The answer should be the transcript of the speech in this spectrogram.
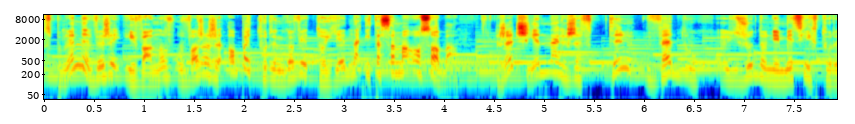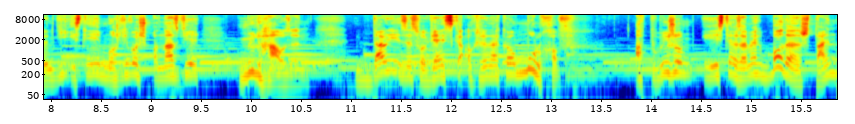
Wspomniany wyżej Iwanow uważa, że obaj Turyngowie to jedna i ta sama osoba. Rzecz jednak, że w tym według źródeł niemieckich Turyngi istnieje możliwość o nazwie Mühlhausen, dawniej ze słowiańska określona jako Mulchow, a w pobliżu istniał zamek Bodenstein,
